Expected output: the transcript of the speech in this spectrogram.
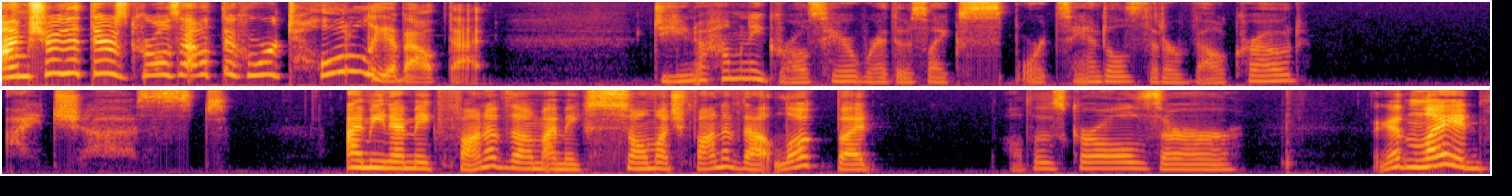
I'm sure that there's girls out there who are totally about that. Do you know how many girls here wear those like sports sandals that are velcroed? I just. I mean, I make fun of them. I make so much fun of that look, but all those girls are getting laid.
